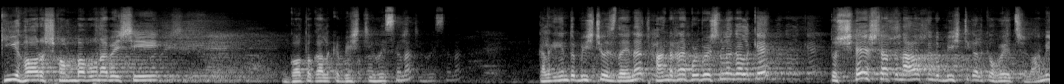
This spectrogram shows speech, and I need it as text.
কি হওয়ার সম্ভাবনা বেশি? গতকালকে বৃষ্টি হয়েছে না? কালকে কিন্তু বৃষ্টি হয়েছে, তাই না? ঠান্ডা ঠান্ডা পরিবেশ ছিল কালকে? তো শেষ রাতে না হোক কিন্তু বৃষ্টি কালকে হয়েছিল। আমি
